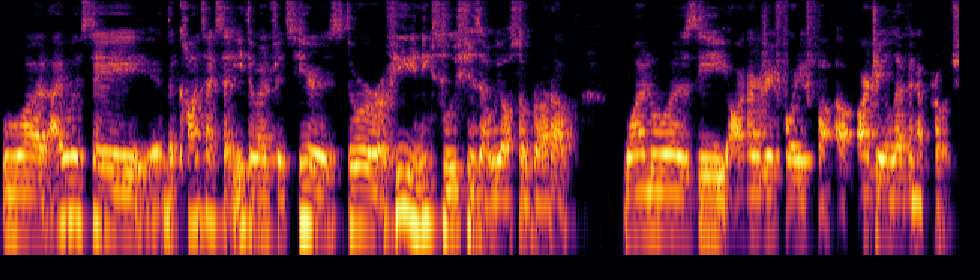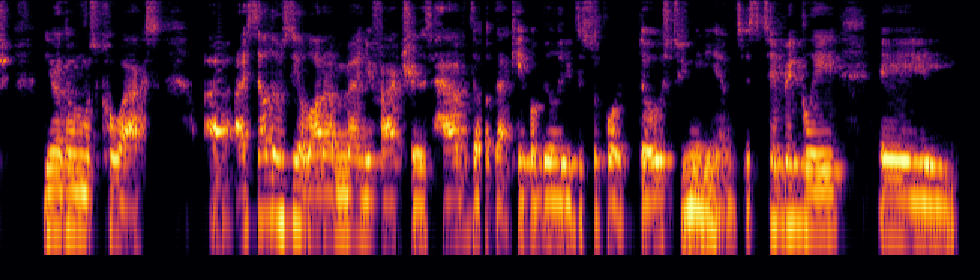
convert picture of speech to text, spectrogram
What I would say the context that EtherWAN fits here is there were a few unique solutions that we also brought up. One was the RJ45, uh, RJ11 approach. The other one was coax. Uh, I seldom see a lot of manufacturers have the, that capability to support those two mediums. It's typically a,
